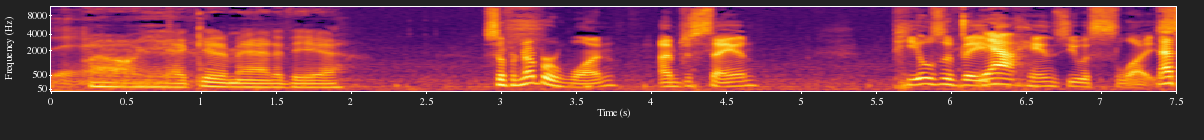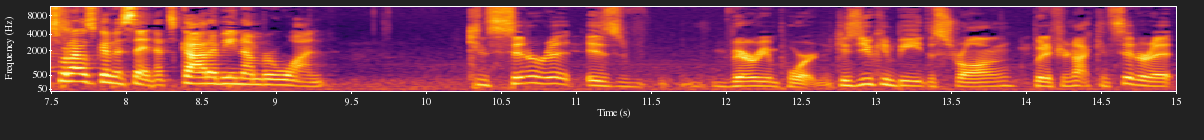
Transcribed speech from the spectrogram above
there. Oh yeah, get him out of there. So for number one, I'm just saying, peels a vape, Yeah. hands you a slice. That's what I was gonna say. That's got to be number one. considerate is very important because you can be the strong, but if you're not considerate,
